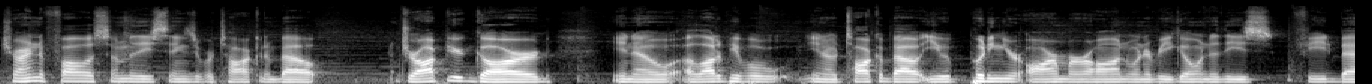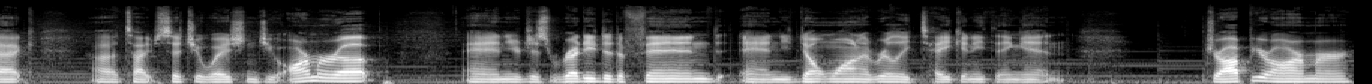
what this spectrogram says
trying to follow some of these things that we're talking about, drop your guard you know, a lot of people, you know, talk about you putting your armor on whenever you go into these feedback uh, type situations. You armor up and you're just ready to defend and you don't want to really take anything in. Drop your armor,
